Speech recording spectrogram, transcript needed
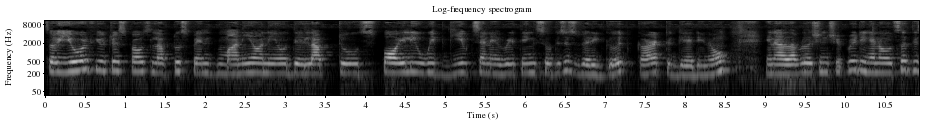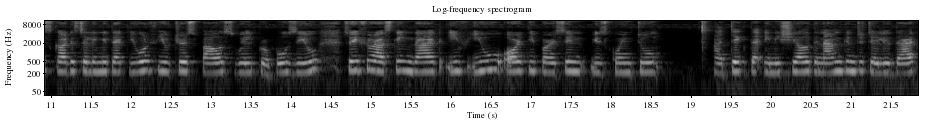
So your future spouse love to spend money on you. They love to spoil you with gifts and everything. So this is very good card to get you know in a love relationship reading. And also this card is telling me that your future spouse will propose you. So if you're asking that if you or the person is going to uh, take the initial then i'm going to tell you that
